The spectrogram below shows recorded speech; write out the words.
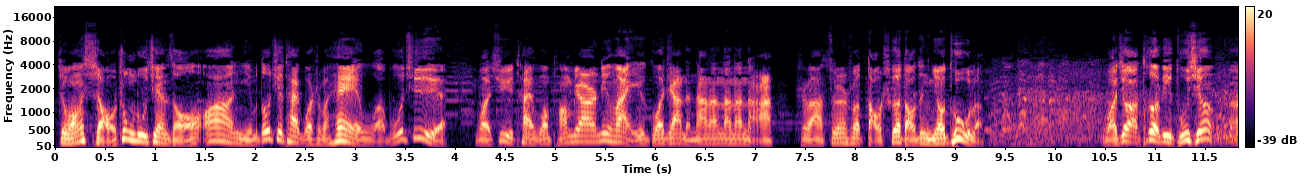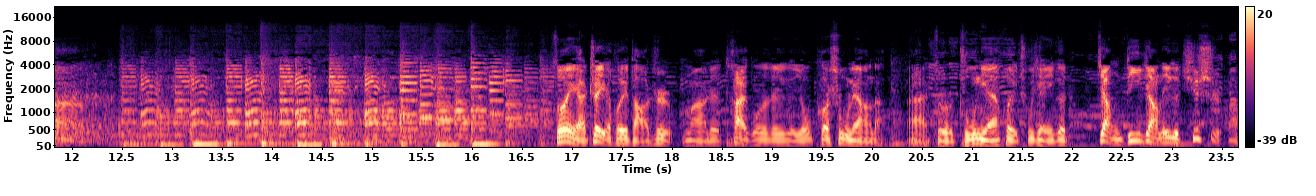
就往小众路线走啊。你们都去泰国是吧？嘿，我不去，我去泰国旁边另外一个国家的哪哪哪哪哪是吧？虽然说倒车倒的你要吐了，我就要特立独行啊。所以啊，这也会导致嘛，这泰国的这个游客数量呢，哎，就是逐年会出现一个降低这样的一个趋势啊。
